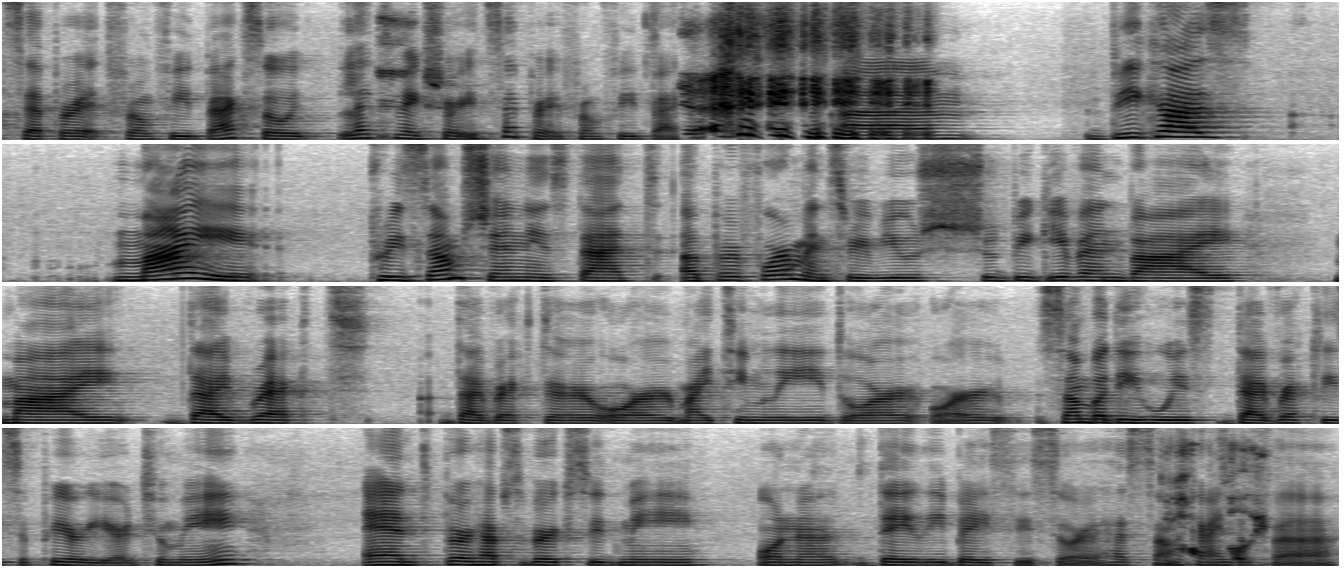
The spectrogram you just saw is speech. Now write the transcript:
separate from feedback. So let's make sure it's separate from feedback. Yeah. um, because my presumption is that a performance review should be given by my direct director or my team lead or or somebody who is directly superior to me and perhaps works with me on a daily basis or has some Hopefully. kind of a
